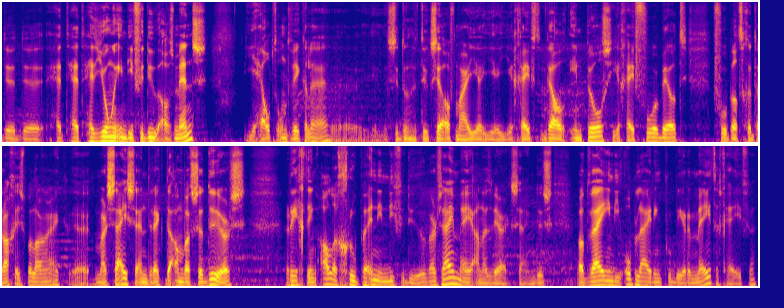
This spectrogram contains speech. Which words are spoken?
de, de, het, het, het jonge individu als mens. je helpt ontwikkelen. Hè. Ze doen het natuurlijk zelf, maar je, je, je geeft wel impuls, je geeft voorbeeld. Voorbeeldgedrag is belangrijk. maar zij zijn direct de ambassadeurs richting alle groepen en individuen waar zij mee aan het werk zijn. Dus wat wij in die opleiding proberen mee te geven,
